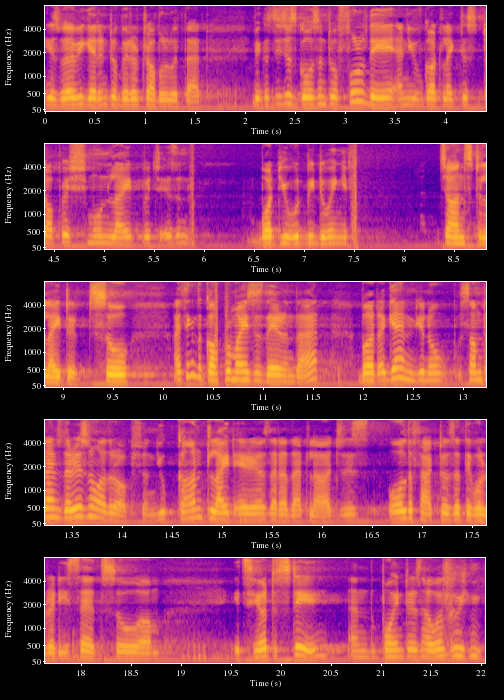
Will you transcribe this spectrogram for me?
is where we get into a bit of trouble with that. Because it just goes into a full day and you've got like this topish moonlight which isn't what you would be doing if you had chance to light it. So i think the compromise is there in that. But again you know sometimes there is no other option. You can't light areas that are that large. There's all the factors that they've already said. So um, it's here to stay. And the point is however we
